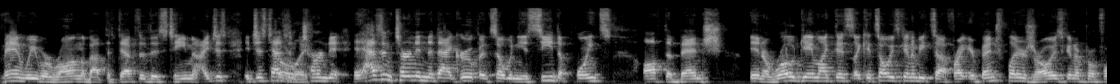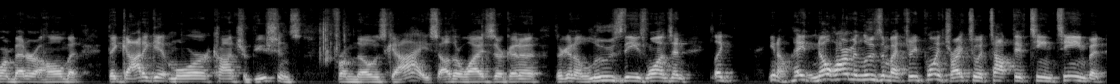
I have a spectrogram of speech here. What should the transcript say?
Man, we were wrong about the depth of this team. And I just it just hasn't totally. turned it, it hasn't turned into that group. And so when you see the points off the bench in a road game like this, like it's always going to be tough, right? Your bench players are always going to perform better at home, but they got to get more contributions from those guys. Otherwise, they're gonna they're gonna lose these ones. And like you know, hey, no harm in losing by three points, right, to a top fifteen team. But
